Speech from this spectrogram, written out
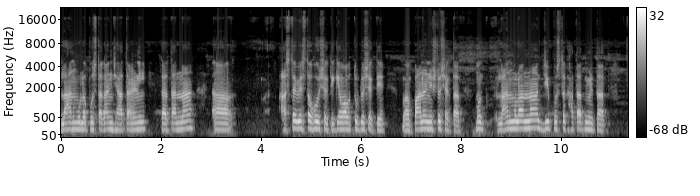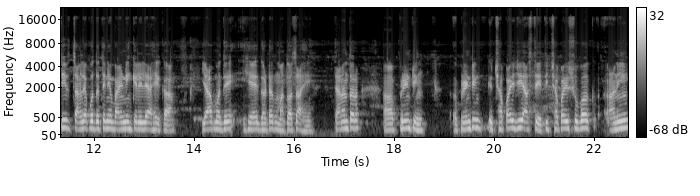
लहान मुलं पुस्तकांची हाताळणी करताना अस्तव्यस्त होऊ शकते किंवा तुटू शकते पानं निष्ठू शकतात. मग लहान मुलांना जी पुस्तक हातात मिळतात ती चांगल्या पद्धतीने बाइंडिंग केलेली आहे का? यामध्ये हे घटक महत्त्वाचं आहे. त्यानंतर प्रिंटिंग प्रिंटिंग छपाई जी असते ती छपाई सुबक आणि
